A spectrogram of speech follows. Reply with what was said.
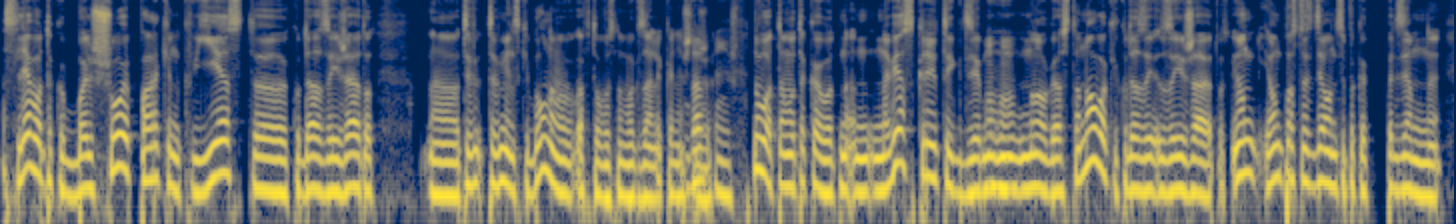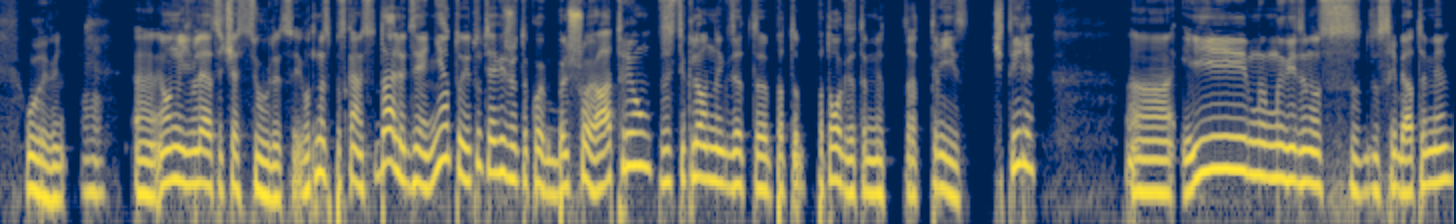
а слева такой большой паркинг, въезд, э, куда заезжают вот ты, ты в Минске был на автобусном вокзале, конечно Да, же? конечно. Ну вот, там вот такой вот на- навес скрытый, где Мгм. много остановок, и куда за- заезжают. И он, и он просто сделан типа как подземный уровень. И он является частью улицы. И вот мы спускаемся туда, людей нету, и тут я вижу такой большой атриум, застекленный где-то, пот- потолок где-то метра три-четыре. А, И мы, мы видим с, с ребятами,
